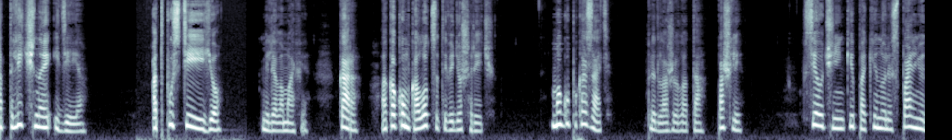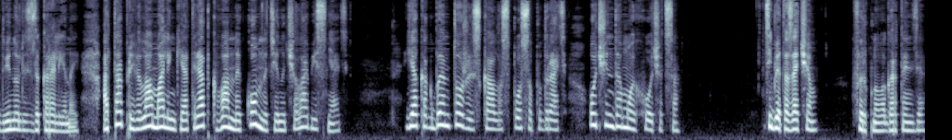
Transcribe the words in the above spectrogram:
Отличная идея. Отпусти ее, велела Мафи. Кара, о каком колодце ты ведешь речь? Могу показать, предложила та. Пошли. Все ученики покинули спальню и двинулись за Каролиной, а та привела маленький отряд к ванной комнате и начала объяснять. Я, как Бен, тоже искала способ удрать. Очень домой хочется. «Тебе-то зачем?» — фыркнула Гортензия.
